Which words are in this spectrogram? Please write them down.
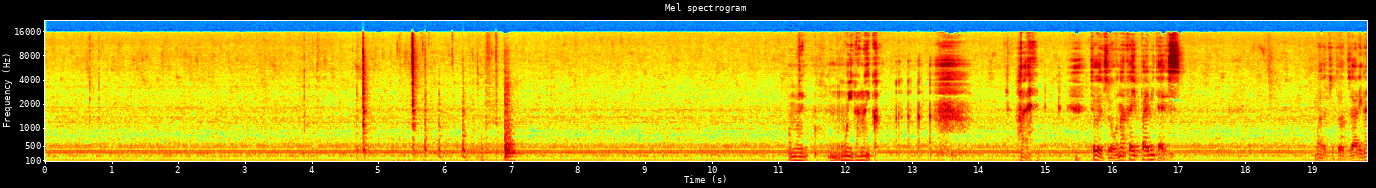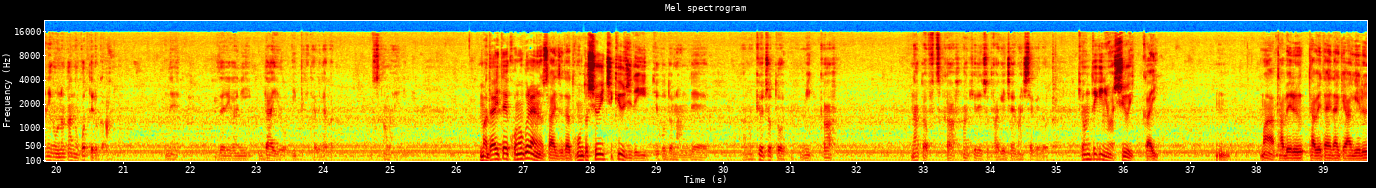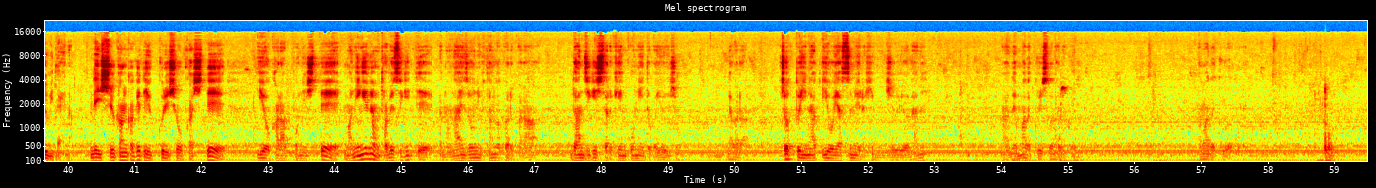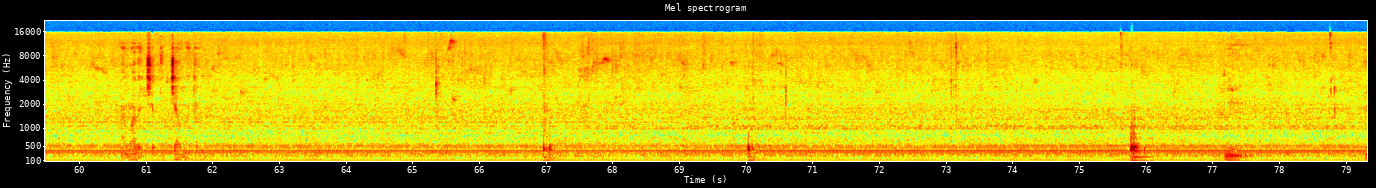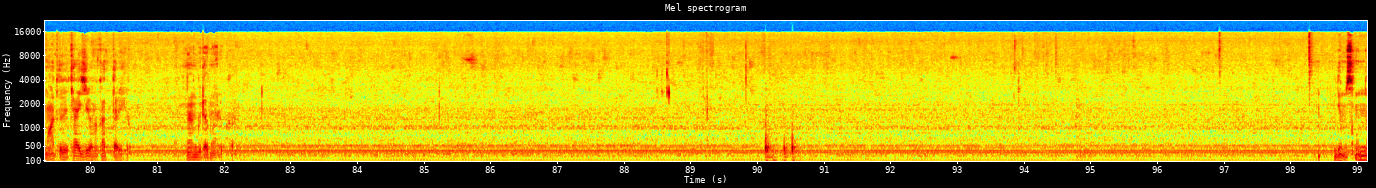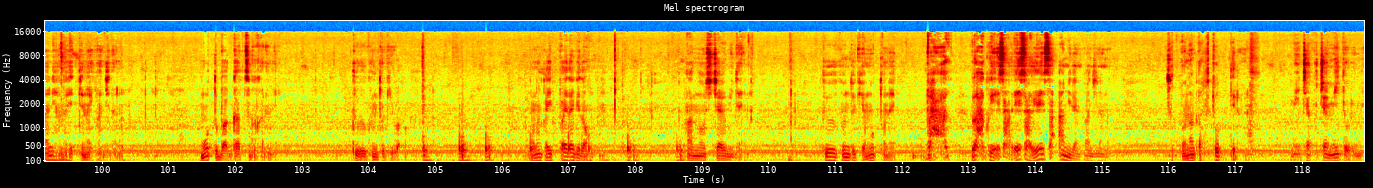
あんまりもういらないか。ちょっとお腹いっぱいみたいです。まだちょっとザリガニがお腹残ってるか。ね。ザリガニ大を1匹食べたから2日前に。まあ大体このぐらいのサイズだと本当週1休時でいいっていうことなんであの今日ちょっと3日中2日明けでちょっと上げちゃいましたけど基本的には週1回、うん、まあ食べる食べたいだけあげるみたいな。で1週間かけてゆっくり消化して胃を空っぽにして、まあ、人間でも食べ過ぎてあの内臓に負担がかかるから断食したら健康にいいとか言うでしょ。だからちょっと胃な胃を休める日も重要だね。あでもまだ食いそうなるあまだ食うわこれ。あまだいっちゃいっちゃうな多分。もう後で体重測ったるよ。何グラムあるか。でもそんなに腹減ってない感じだなもっとばがっつくからね。空腹の時は。お腹いっぱいだけど。反応しちゃうみたいな。空腹の時はもっとねバーうわ食えさえさえさみたいな感じなの。ちょっとお腹太ってるめちゃくちゃ見とるね。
